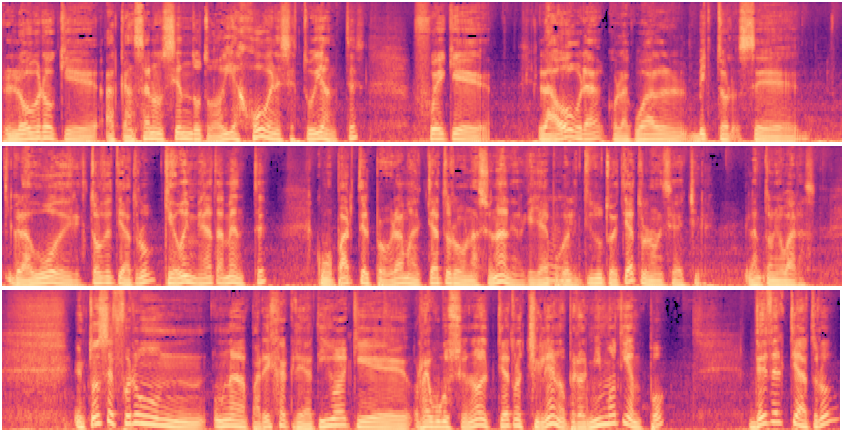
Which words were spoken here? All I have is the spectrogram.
logro que alcanzaron siendo todavía jóvenes estudiantes fue que la obra con la cual Víctor se graduó de director de teatro quedó inmediatamente como parte del programa del Teatro Nacional, en aquella época el Instituto de Teatro de la Universidad de Chile, el Antonio Varas. Entonces fueron una pareja creativa que revolucionó el teatro chileno, pero al mismo tiempo, desde el teatro,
